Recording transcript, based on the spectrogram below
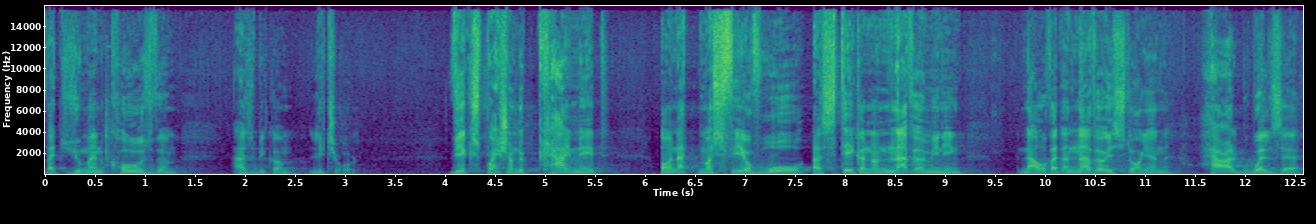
that human caused them, has become literal. The expression a climate or an atmosphere of war has taken another meaning now that another historian, Harald Welzer,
